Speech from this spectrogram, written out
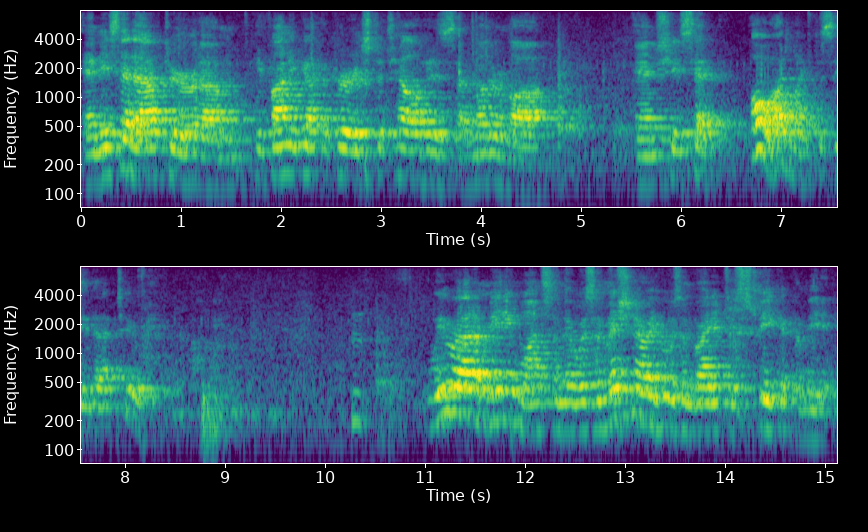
and he said after um, he finally got the courage to tell his uh, mother-in-law, and she said, oh, I'd like to see that too. We were at a meeting once, and there was a missionary who was invited to speak at the meeting.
